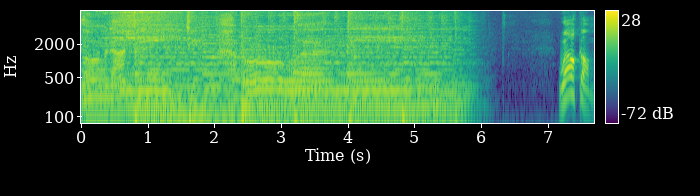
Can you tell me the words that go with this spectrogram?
Lord, I need you. Oh, I need you. Welcome.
